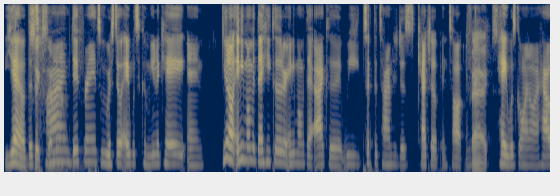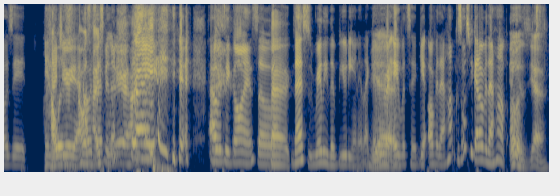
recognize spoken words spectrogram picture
Yeah, the Six, time difference, we were still able to communicate and you know, any moment that he could or any moment that I could, we took the time to just catch up and talk and like, Facts. hey, what's going on? How is it in How is- Nigeria? how is high school there? How right? how is it going? So Facts. that's really the beauty in it. Like that we were able to get over that hump. Because once we got over that hump, It oh, was yeah.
